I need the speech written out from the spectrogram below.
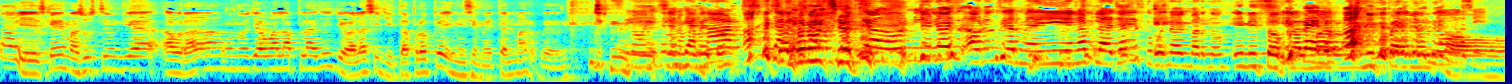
No, y es que además usted un día, ahora uno ya va a la playa y lleva la sillita propia y ni se mete al mar, weón. No, ni se yo no me al meto. mar, Yo no es a broncearme ahí en la playa y es como, no, el mar no. Y ni toca el pelo. mar, ni pelo, No, no.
